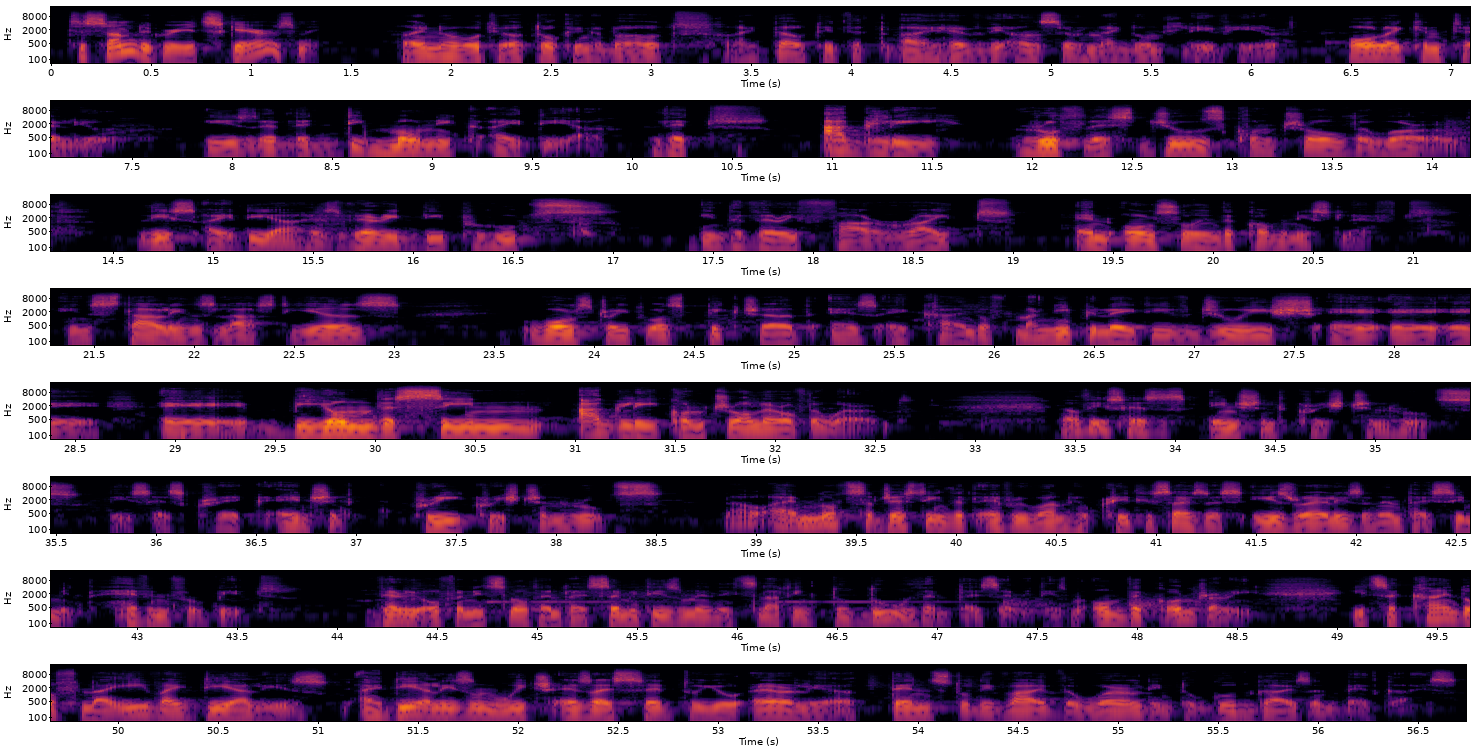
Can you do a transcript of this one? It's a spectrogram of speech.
to some degree it scares me. I know what you are talking about. I doubt it that I have the answer and I don't live here. All I can tell you is that the demonic idea that ugly ruthless Jews control the world. This idea has very deep roots in the very far right and also in the communist left. In Stalin's last years, Wall Street was pictured as a kind of manipulative Jewish, a, a, a, beyond the scene, ugly controller of the world. Now, this has ancient Christian roots. This has ancient pre Christian roots. Now, I'm not suggesting that everyone who criticizes Israel is an anti Semite. Heaven forbid. Very often it's not anti Semitism and it's nothing to do with anti Semitism. On the contrary, it's a kind of naive idealism, idealism which, as I said to you earlier, tends to divide the world into good guys and bad guys.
